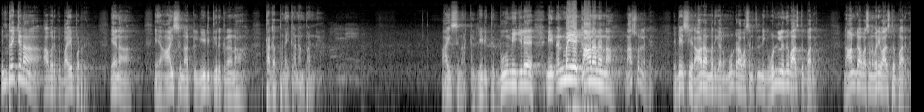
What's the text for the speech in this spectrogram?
இன்றைக்கு நான் அவருக்கு பயப்படுறேன். ஏன்னா என் ஆயுசு நாட்கள் நீடித்து இருக்கிறேன்னா தகப்பனை கணம் பண்ணு. ஆயுசு நாட்கள் நீடித்து பூமியிலே நீ நன்மையை காணணும்னா நான் சொல்லுங்க. எபேசியர் ஆறாம் அதிகாரம் மூன்றாம் வசனத்தில் நீங்கள் ஒன்றுலேருந்து வாசித்து பாருங்க. நான்காம் வசனம் வரை வாசித்து பாருங்க.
